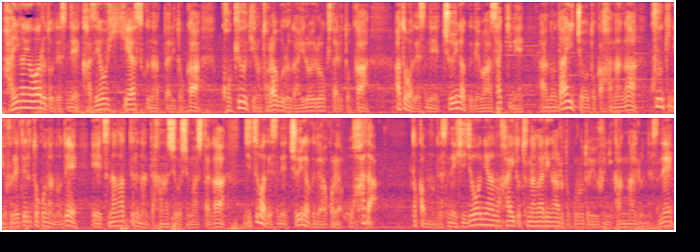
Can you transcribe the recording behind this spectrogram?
肺が弱るとですね風邪をひきやすくなったりとか呼吸器のトラブルがいろいろ起きたりとかあとはですね中医学ではさっきねあの大腸とか鼻が空気に触れてるとこなのでつな、えー、がってるなんて話をしましたが実はですね中医学ではこれお肌とかもですね非常にあの肺とつながりがあるところというふうに考えるんですね。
